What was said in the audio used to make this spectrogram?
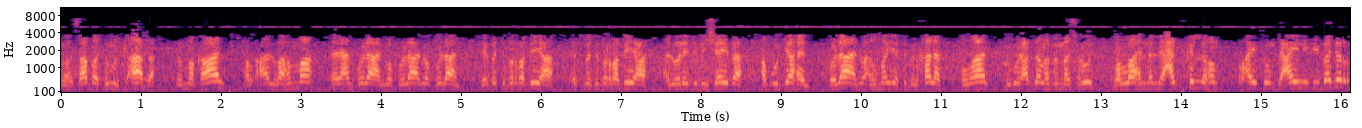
واصابتهم الكآبه ثم قال اللهم العن فلان وفلان وفلان شيبة بن ربيعة عتبة بن ربيعة الوليد بن شيبة أبو جهل فلان وأمية بن خلف. وقال يقول عبد الله بن مسعود والله إن اللي عد كلهم رأيتهم بعيني في بدر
